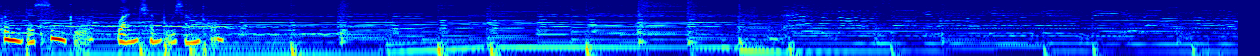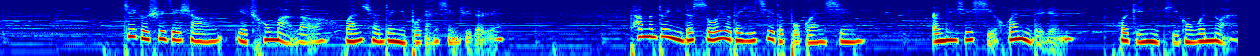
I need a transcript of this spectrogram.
和你的性格完全不相同。这个世界上也充满了完全对你不感兴趣的人，他们对你的所有的一切都不关心，而那些喜欢你的人会给你提供温暖。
